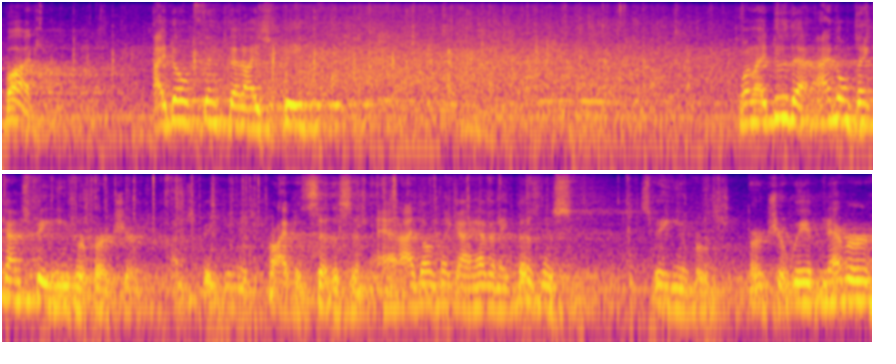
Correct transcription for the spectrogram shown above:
But I don't think that I speak when I do that, I don't think I'm speaking for Berkshire. I'm speaking as a private citizen, and I don't think I have any business speaking for Berkshire. We have never,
